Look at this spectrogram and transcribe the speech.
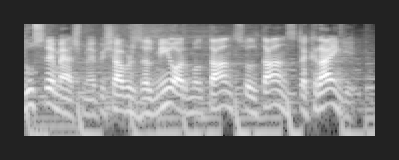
دوسرے میچ میں پشاور زلمی اور ملتان سلطانز ٹکرائیں گے۔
